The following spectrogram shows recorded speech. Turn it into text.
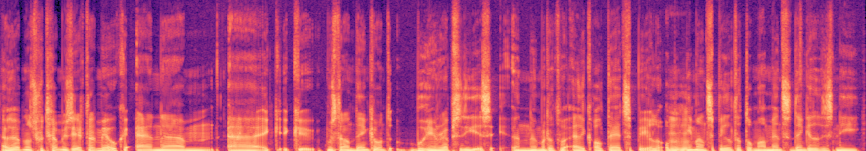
En we hebben ons goed geamuseerd daarmee ook. En ehm, eh, ik, ik, ik moest eraan denken, want Bohemian Rhapsody is een nummer dat we eigenlijk altijd spelen. Omdat niemand speelt het, omdat mensen denken dat is niet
